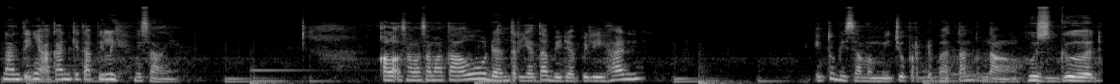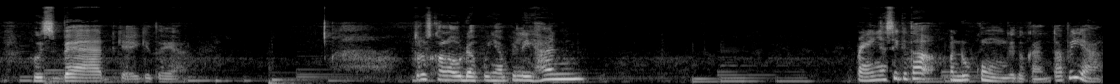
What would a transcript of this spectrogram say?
nantinya akan kita pilih misalnya. Kalau sama-sama tahu dan ternyata beda pilihan itu bisa memicu perdebatan tentang who's good, who's bad kayak gitu ya. Terus kalau udah punya pilihan pengennya sih kita mendukung gitu kan. Tapi ya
